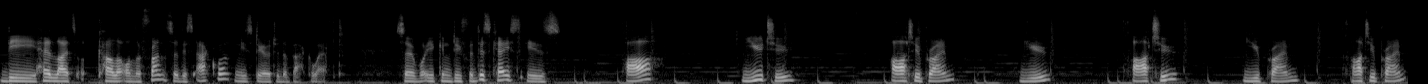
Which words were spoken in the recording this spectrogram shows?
the headlights color on the front, so this aqua needs to go to the back left. So what you can do for this case is R, U2, R2 prime, U, R2, U prime, R2 prime,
